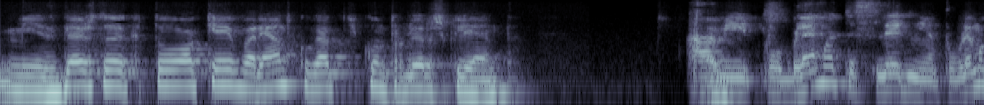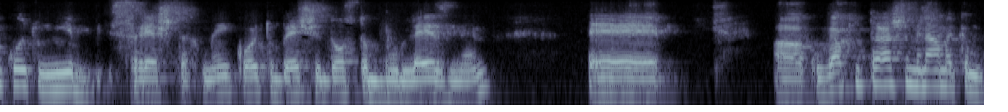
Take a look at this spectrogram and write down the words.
ми изглежда като окей вариант, когато ти контролираш клиента. Ами проблемът е следния. Проблема, който ние срещахме и който беше доста болезнен е а, когато трябваше да минаваме към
